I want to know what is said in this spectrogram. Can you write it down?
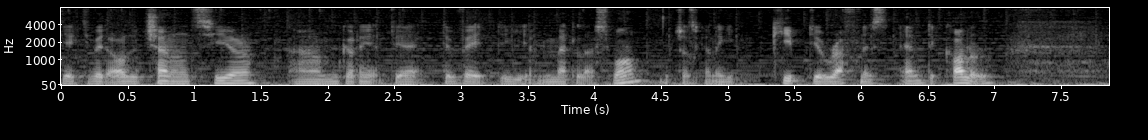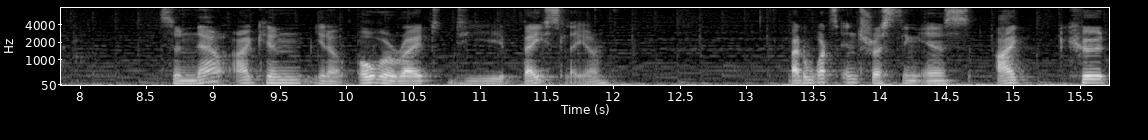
deactivate all the channels here I'm gonna deactivate the metal as well. I'm just gonna keep the roughness and the color. So now I can, you know, overwrite the base layer. But what's interesting is I could,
